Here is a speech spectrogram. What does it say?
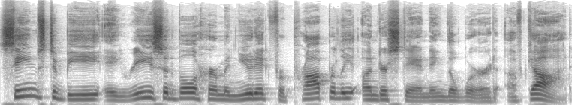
seems to be a reasonable hermeneutic for properly understanding the Word of God.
